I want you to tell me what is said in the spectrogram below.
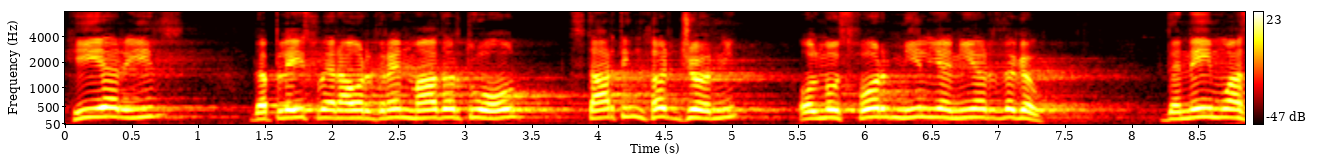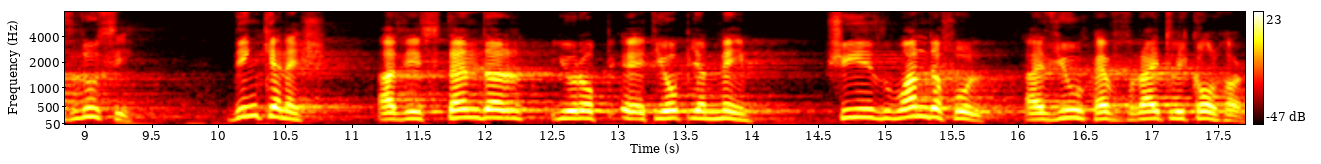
Here is the place where our grandmother to all, starting her journey almost four million years ago. The name was Lucy, Dinkenesh, as the standard Europe, Ethiopian name. She is wonderful, as you have rightly called her.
